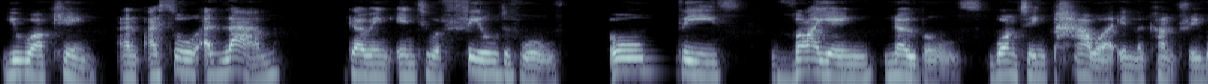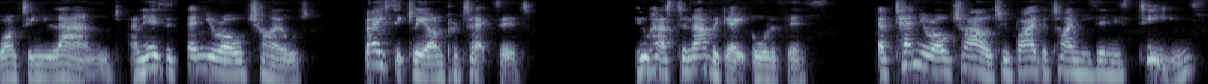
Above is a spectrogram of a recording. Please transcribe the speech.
You are king. And I saw a lamb going into a field of wolves. All these vying nobles, wanting power in the country, wanting land. And here's a 10 year old child, basically unprotected, who has to navigate all of this. A 10 year old child who, by the time he's in his teens,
